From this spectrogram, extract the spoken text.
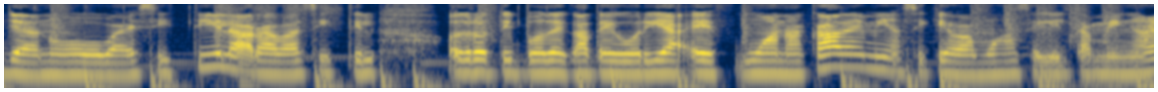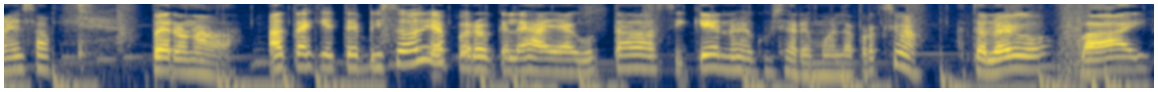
ya no va a existir. Ahora va a existir otro tipo de categoría F1 Academy, así que vamos a seguir también a esa. Pero nada, hasta aquí este episodio. Espero que les haya gustado, así que nos escucharemos en la próxima. Hasta luego, bye.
